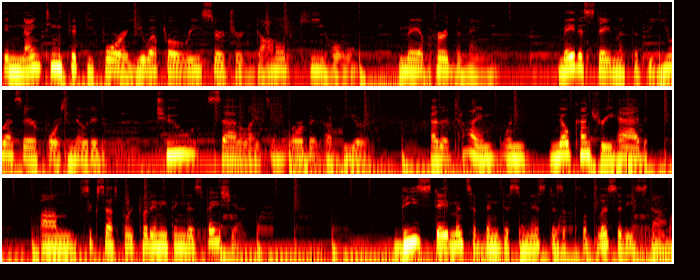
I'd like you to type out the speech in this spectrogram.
In 1954, a UFO researcher, Donald Keyhoe, you may have heard the name, made a statement that the U.S. Air Force noted two satellites in orbit of the Earth at a time when no country had um, successfully put anything to space yet. These statements have been dismissed as a publicity stunt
